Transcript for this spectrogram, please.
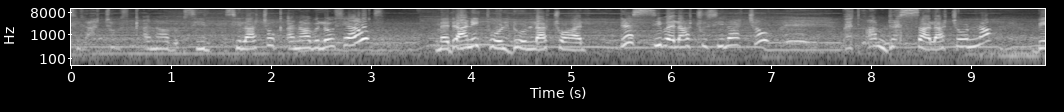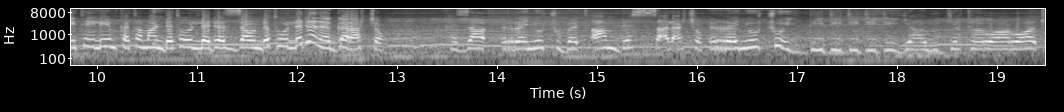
ሲላቸው ቀና ሲላቸው ቀና ብለው ሲያዩት መድኃኒት ተወልዶላችኋል ደስ ይበላችሁ ሲላቸው በጣም ደስ አላቸውና ቤተልሔም ከተማ እንደተወለደ እዛው እንደተወለደ ነገራቸው። ከዛ እረኞቹ በጣም ደስ አላቸው። እረኞቹ ዲዲዲዲዲ እያሉ እየተሯሯጡ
